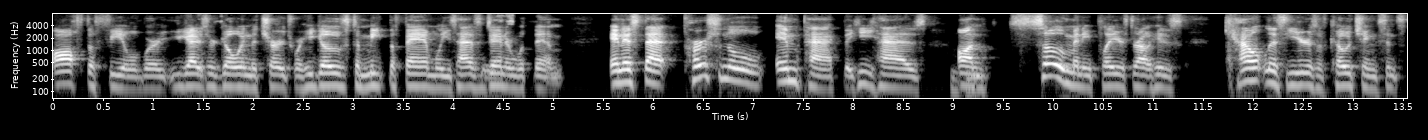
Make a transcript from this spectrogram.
off the field where you guys are going to church, where he goes to meet the families, has yes. dinner with them, and it's that personal impact that he has mm-hmm. on so many players throughout his countless years of coaching since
